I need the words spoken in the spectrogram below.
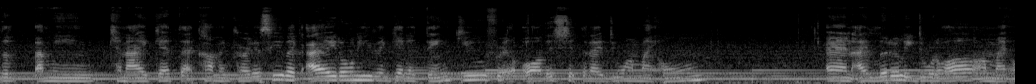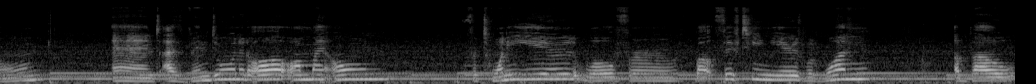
The, I mean, can I get that common courtesy? Like, I don't even get a thank you for all this shit that I do on my own. And I literally do it all on my own. And I've been doing it all on my own for 20 years, well, for about 15 years with one, about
